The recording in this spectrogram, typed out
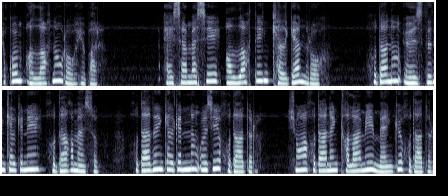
чуқым Аллаһның рухи бар. əysəməsi Allahdan gələn ruh. Xudanın özüdən gəlgəni Xudağa mənsub. Xudadan gəlgəninin özü Xudadır. Şuna Xudanın kalamı məngü Xudadır.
